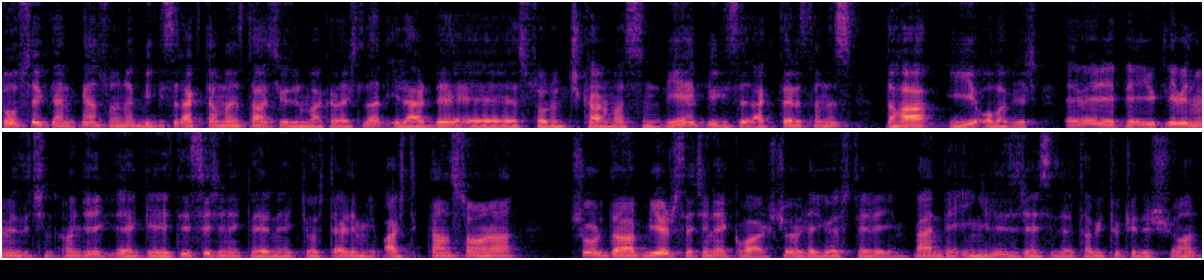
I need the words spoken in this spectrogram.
Dosya yüklendikten sonra bilgisayar aktarmanızı tavsiye ediyorum arkadaşlar. İleride e, sorun çıkarmasın diye bilgisayar aktarırsanız daha iyi olabilir. DVRP yükleyebilmemiz için öncelikle gerekli seçeneklerini gösterdiğim gibi açtıktan sonra şurada bir seçenek var. Şöyle göstereyim. Ben de İngilizce size tabii Türkçedir şu an.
